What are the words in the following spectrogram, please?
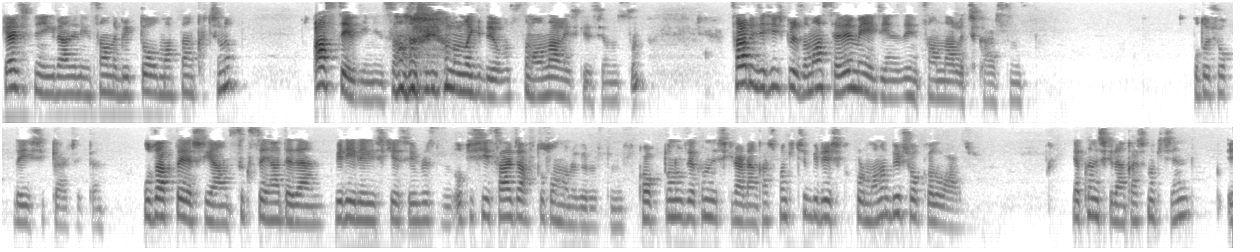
Gerçekten ilgilendiğiniz insanla birlikte olmaktan kaçınıp az sevdiğin insanların yanına gidiyormuşsun, onlarla ilişki yaşıyormuşsun. Sadece hiçbir zaman sevemeyeceğiniz insanlarla çıkarsınız. Bu da çok değişik gerçekten. Uzakta yaşayan, sık seyahat eden biriyle ilişki yaşayabilirsiniz. O kişiyi sadece hafta sonları görürsünüz. Korktuğunuz yakın ilişkilerden kaçmak için bir ilişki kurmanın birçok yolu vardır. Yakın ilişkiden kaçmak için e,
